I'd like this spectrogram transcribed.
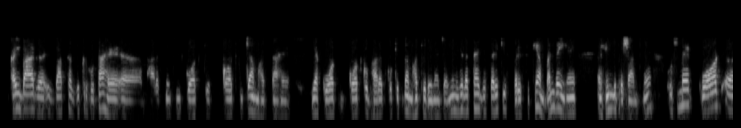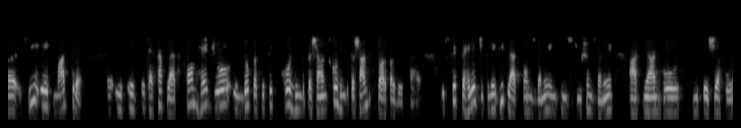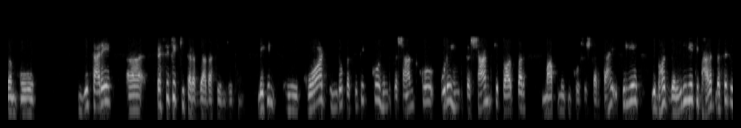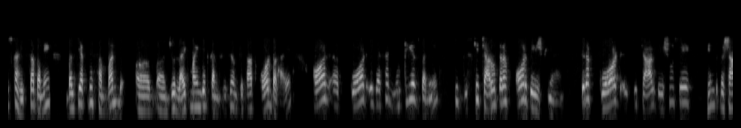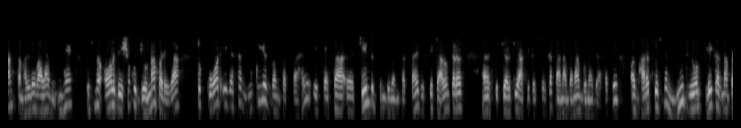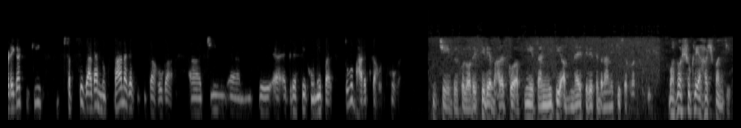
कई बार इस बात का ज़िक्र होता है भारत में कि क्वाड के, क्वाड की क्या महत्ता है या क्वाड क्वाड को भारत को कितना महत्व देना चाहिए। मुझे लगता है जिस तरह की परिस्थितियाँ बन रही हैं हिंद प्रशांत में, उसमें क्वाड ही एकमात्र एक, एक, ऐसा प्लेटफॉर्म है जो इंडो पैसिफिक को हिंद प्रशांत को हिंद प्रशांत के तौर पर देखता है। उससे पहले जितने भी प्लेटफॉर्म्स बने इंस्टीट्यूशन बने आसियान हो ईस्ट एशिया फोरम हो ये सारे पैसिफिक की तरफ़ ज़्यादा केंद्रित हैं। लेकिन क्वाड इंडो पैसिफिक को हिंद प्रशांत को पूरे हिंद प्रशांत के तौर पर मापने की कोशिश करता है। इसलिए ये बहुत ज़रूरी है कि भारत न सिर्फ़ उसका हिस्सा बने बल्कि अपने संबंध जो लाइक माइंडेड कंट्रीज़ है, उनके साथ और बढ़ाए और क्वाड एक ऐसा न्यूक्लियस बने कि जिसके चारों तरफ़ और देश भी आए। सिर्फ़ क्वाड के चार देशों से हिंद प्रशांत संभलने वाला नहीं है, उसमें और देशों को जोड़ना पड़ेगा। तो क्वाड एक ऐसा न्यूक्लियस बन सकता है, एक ऐसा केंद्र बिंदु बन सकता है जिसके चारों तरफ़ सिक्योरिटी आर्किटेक्चर का ताना बना, बुना जा सके और भारत को इसमें लीड रोल प्ले करना पड़ेगा क्योंकि सबसे ज़्यादा नुकसान अगर किसी का होगा चीन के एग्रेसिव होने पर तो वो भारत का होगा। जी, बिल्कुल। और इसीलिए भारत को अपनी रणनीति अब नए सिरे से बनाने की ज़रूरत होगी। बहुत बहुत शुक्रिया हर्षपन जी।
